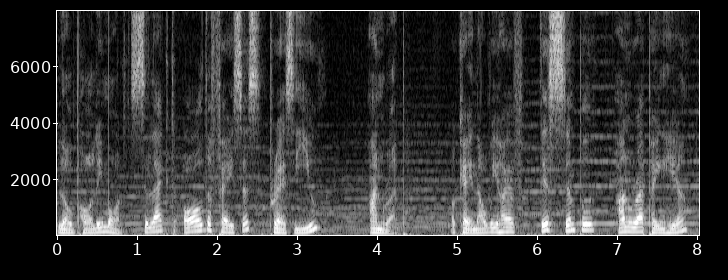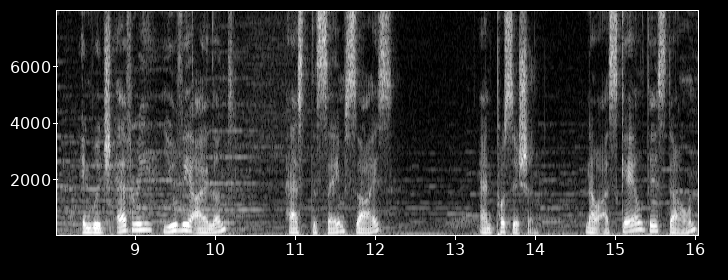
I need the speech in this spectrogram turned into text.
low poly models. Select all the faces, press U, unwrap. Okay, now we have this simple unwrapping here in which every UV island has the same size and position. Now I scale this down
